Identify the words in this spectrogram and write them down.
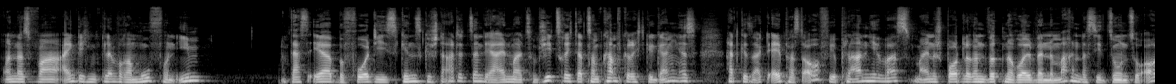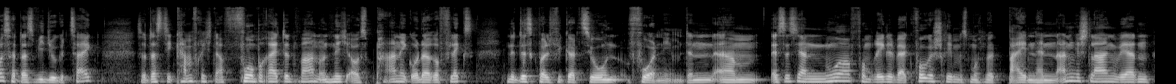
und das war eigentlich ein cleverer Move von ihm, dass er, bevor die Skins gestartet sind, er einmal zum Schiedsrichter, zum Kampfgericht gegangen ist, hat gesagt, ey, passt auf, wir planen hier was, meine Sportlerin wird eine Rollwende machen, das sieht so und so aus, hat das Video gezeigt, sodass die Kampfrichter vorbereitet waren und nicht aus Panik oder Reflex eine Disqualifikation vornehmen. Denn ähm, es ist ja nur vom Regelwerk vorgeschrieben, es muss mit beiden Händen angeschlagen werden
